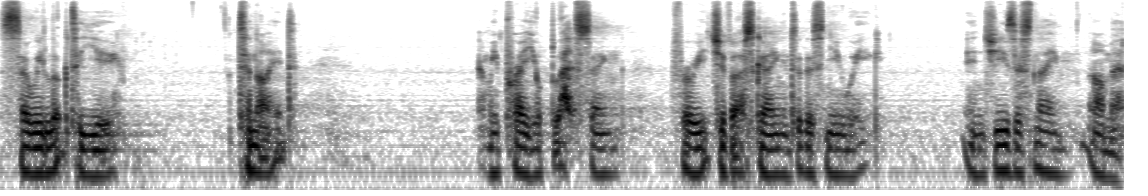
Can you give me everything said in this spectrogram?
So we look to you tonight and we pray your blessing for each of us going into this new week. In Jesus' name, amen.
